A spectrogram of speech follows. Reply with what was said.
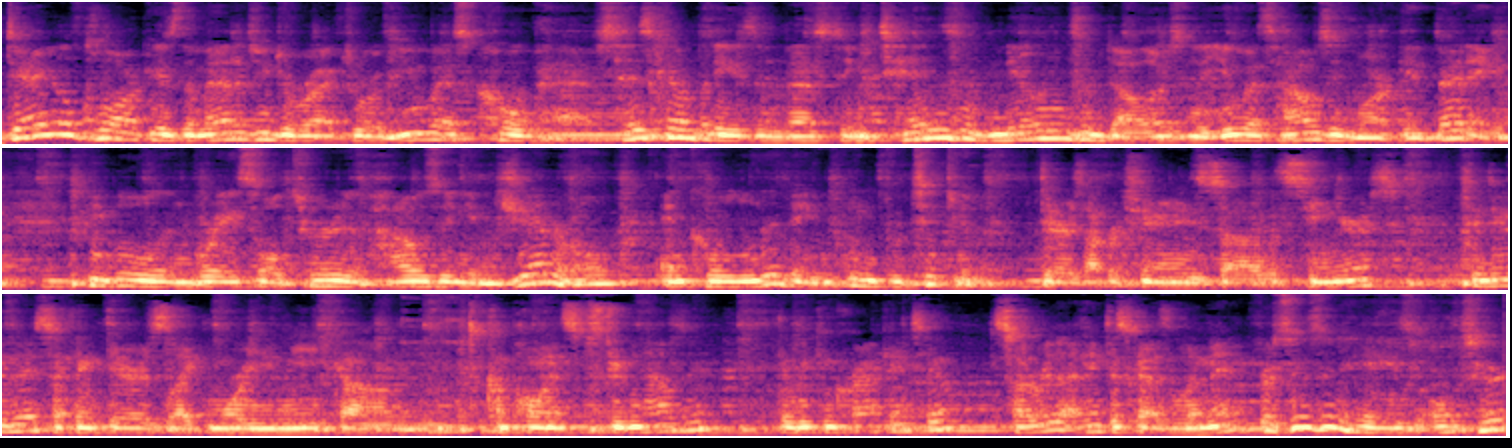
Daniel Clark is the managing director of U.S. Cohabs. His company is investing tens of millions of dollars in the U.S. housing market, betting people will embrace alternative housing in general and co-living in particular. There's opportunities uh, with seniors to do this. I think there's like more unique um, components of student housing that we can crack into. So I really, I think this guy's the limit. For Susan Hayes, alternative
